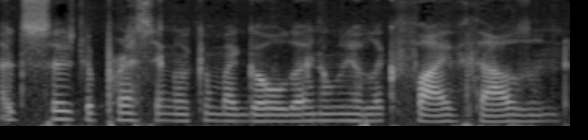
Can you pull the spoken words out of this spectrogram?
It's so depressing looking at my gold. I normally have like 5,000.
